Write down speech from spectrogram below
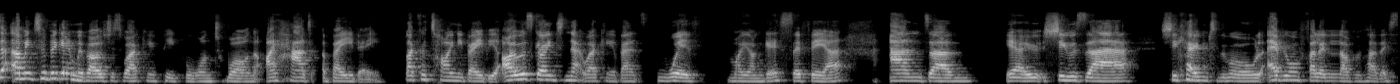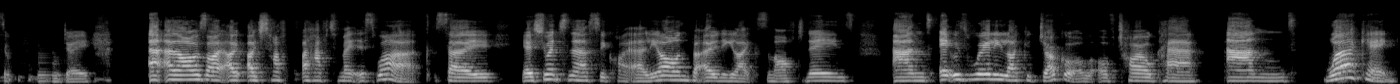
I mean, to begin with, I was just working with people one to one. I had a baby like a tiny baby. I was going to networking events with my youngest, Sophia, and um, you know, she was there. She came to them all. Everyone fell in love with her. They still do. And I was like, I, I just have, I have to make this work. So, yeah, she went to nursery quite early on, but only like some afternoons. And it was really like a juggle of childcare and working.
